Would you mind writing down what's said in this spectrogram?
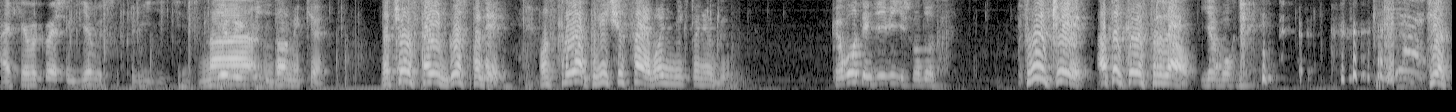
I have a question, где вы, сука, видите? На вы их видите? домике. Да чё он стоит, господи? Он стоял три часа, его никто не убил. Кого ты где видишь, Владос? В смысле? А ты в кого стрелял? Я в окна. Дед,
